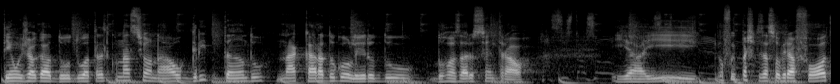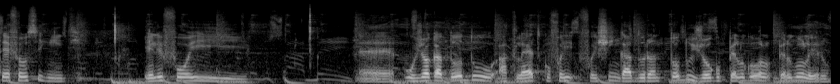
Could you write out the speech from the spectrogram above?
Tem um jogador do Atlético Nacional gritando na cara do goleiro do, do Rosário Central. E aí eu fui pesquisar sobre a foto e aí foi o seguinte. Ele foi. É, o jogador do Atlético foi, foi xingado durante todo o jogo pelo, pelo goleiro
